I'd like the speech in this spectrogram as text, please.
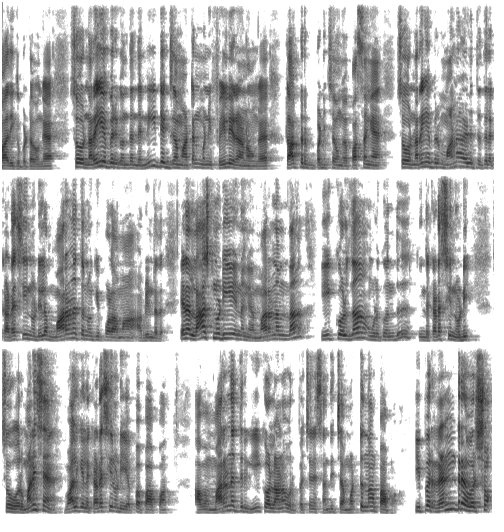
பாதிக்கப்பட்டவங்க ஸோ நிறைய பேருக்கு வந்து அந்த நீட் எக்ஸாம் அட்டன் பண்ணி ஃபெயிலியர் ஆனவங்க டாக்டருக்கு படித்தவங்க பசங்க ஸோ நிறைய பேர் மன அழுத்தத்தில் கடைசி நொடியில் மரணத்தை நோக்கி போகலாமா அப்படின்றது. ஏன்னா லாஸ்ட் நொடியே என்னங்க? மரணம் தான் ஈக்குவல் தான் உங்களுக்கு வந்து இந்த கடைசி நொடி. ஸோ ஒரு மனுஷன் வாழ்க்கையில் கடைசி நொடி எப்போ பார்ப்பான்? அவன் மரணத்திற்கு ஈக்குவலான ஒரு பிரச்சனையை சந்தித்தா மட்டும்தான் பார்ப்பான். இப்போ ரெண்டரை வருஷம்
